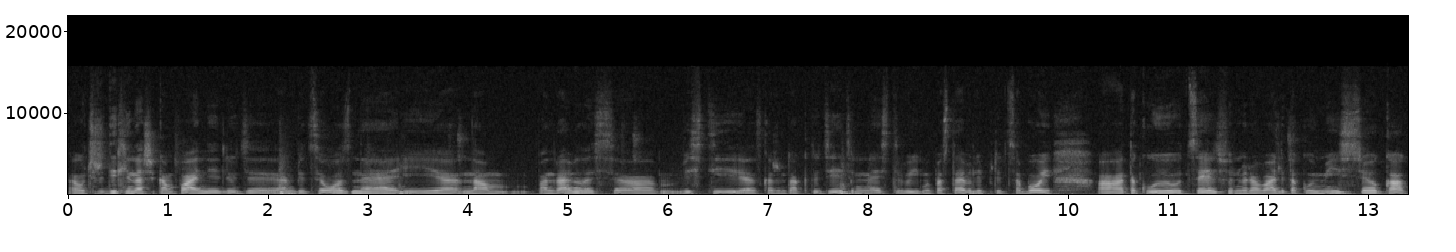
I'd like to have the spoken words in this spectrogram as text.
учредители нашей компании люди амбициозные, и нам понравилось э, вести, э, скажем так, эту деятельность, и мы поставили перед собой такую цель, сформировали такую миссию, как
